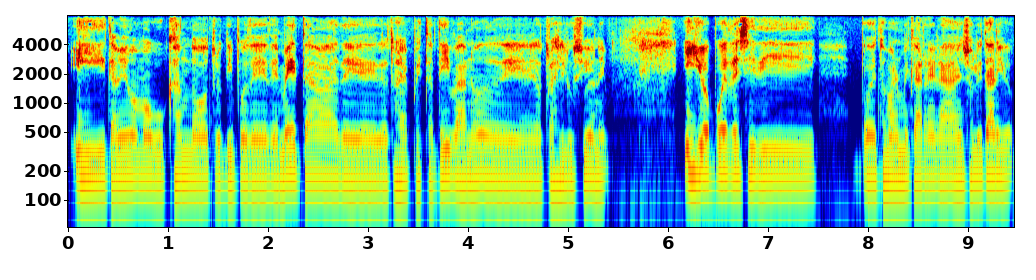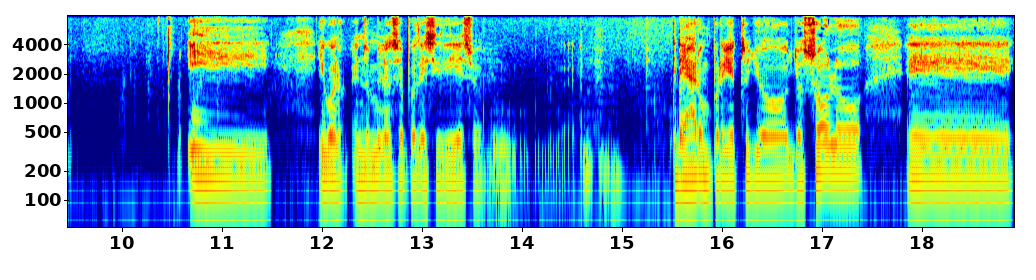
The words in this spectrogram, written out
y también vamos buscando otro tipo de, de metas, de, de otras expectativas, ¿no? de otras ilusiones. Y yo pues decidí pues tomar mi carrera en solitario y, y bueno, en 2011 pues decidí eso, crear un proyecto yo, yo solo, eh,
